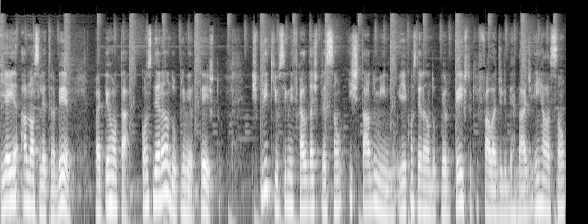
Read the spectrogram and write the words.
E aí a nossa letra B vai perguntar: considerando o primeiro texto, explique o significado da expressão estado mínimo. E aí, considerando o primeiro texto que fala de liberdade em relação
